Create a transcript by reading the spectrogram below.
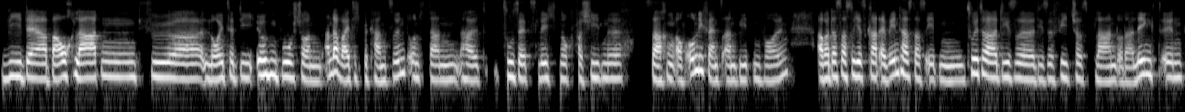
wie der Bauchladen für Leute, die irgendwo schon anderweitig bekannt sind und dann halt zusätzlich noch verschiedene Sachen auf OnlyFans anbieten wollen. Aber das, was du jetzt gerade erwähnt hast, dass eben Twitter diese, diese Features plant oder LinkedIn,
